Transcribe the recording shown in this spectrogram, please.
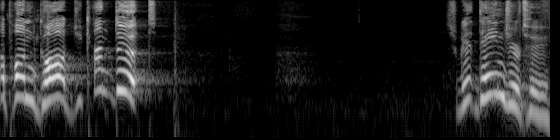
upon God. You can't do it. It's a great danger to,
